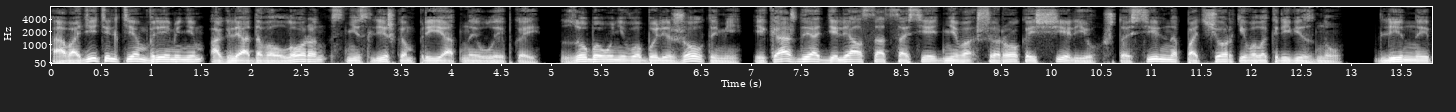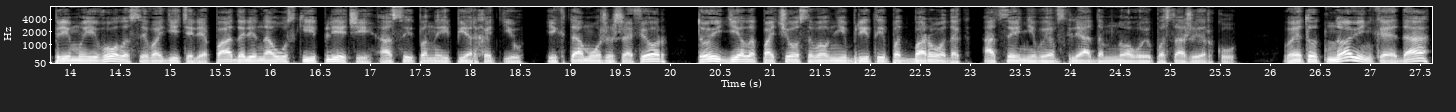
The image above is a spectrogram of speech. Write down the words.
а водитель тем временем оглядывал Лорен с не слишком приятной улыбкой. Зубы у него были желтыми, и каждый отделялся от соседнего широкой щелью, что сильно подчеркивало кривизну. Длинные прямые волосы водителя падали на узкие плечи, осыпанные перхотью, и к тому же шофер то и дело почесывал небритый подбородок, оценивая взглядом новую пассажирку. «Вы тут новенькая, да?»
